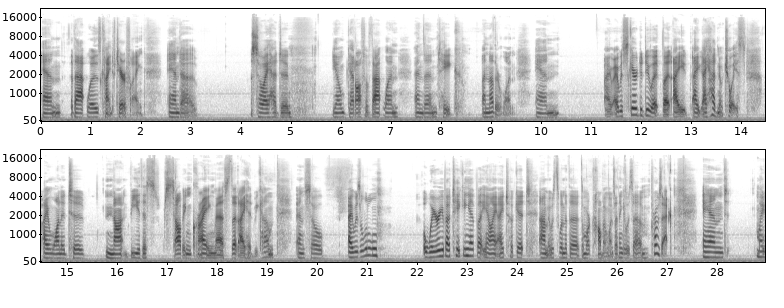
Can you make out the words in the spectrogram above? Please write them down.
And that was kind of terrifying. And uh, so I had to, you know, get off of that one and then take another one. And I, I was scared to do it, but I, I, I had no choice. I wanted to not be this sobbing, crying mess that I had become. And so I was a little wary about taking it, but you know, I, I took it. Um, it was one of the, the more common ones. I think it was um, Prozac. And my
